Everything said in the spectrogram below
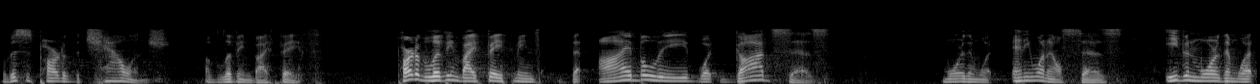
Well, this is part of the challenge of living by faith. Part of living by faith means that I believe what God says more than what anyone else says, even more than what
